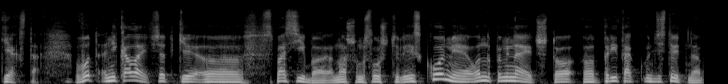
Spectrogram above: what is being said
текста. Вот, Николай, все-таки э, спасибо нашему слушателю из Коми. Он напоминает, что э, при так, действительно,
